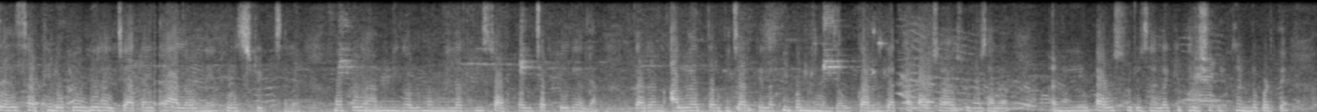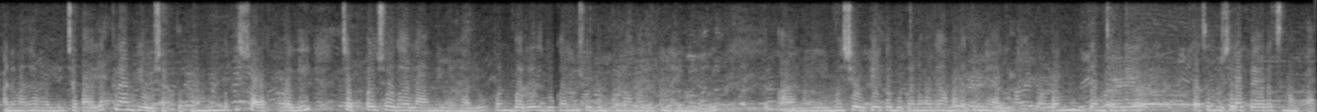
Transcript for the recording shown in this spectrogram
सेल्ससाठी लोक उभी राहायचे आता इथे अलाउड नाही थोडं स्ट्रिक्ट झालं मग पुढे आम्ही निघालो मम्मीला ती सॉफ्टवाली चप्पल घ्यायला. कारण आलो आहेत तर विचार केला ती पण घेऊन जाऊ. कारण की आत्ता पावसाळा सुरू झाला. आणि पाऊस सुरू झाला की फरशी खूप थंड पडते आणि माझ्या मम्मीच्या पायाला क्रॅम्प येऊ शकतात. म्हणून मग ती सॉफ्टवाली चप्पल शोधायला आम्ही निघालो पण बरेच दुकानं शोधून पण आम्हाला ती नाही मिळाली. आणि मग शेवटी एका दुकानामध्ये आम्हाला ती मिळाली. पण त्यांच्याकडे त्याचा दुसरा पेअरच नव्हता.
